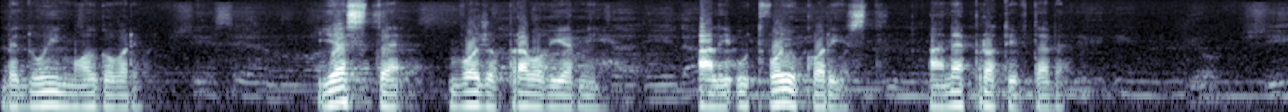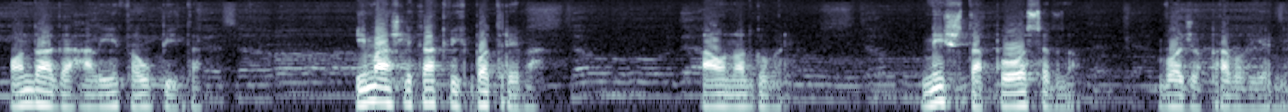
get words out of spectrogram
Beduin mu odgovori, jeste vođo pravovjerni, ali u tvoju korist, a ne protiv tebe. Onda ga halifa upita, imaš li kakvih potreba? A on odgovori, ništa posebno, vođo pravovjerni.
